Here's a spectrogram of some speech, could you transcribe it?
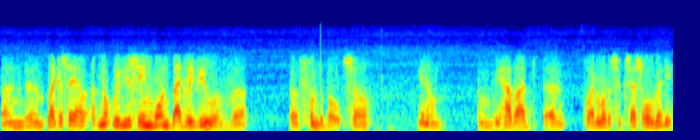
And um, like I say, I, I've not really seen one bad review of uh, of Thunderbolt. So, you know, and we have had uh, quite a lot of success already.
